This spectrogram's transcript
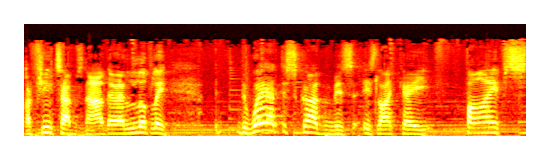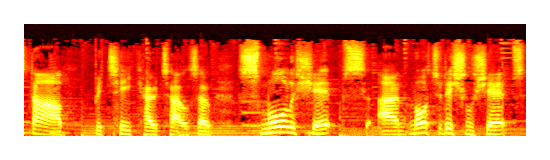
a few times now. They're a lovely. The way I describe them is is like a five-star boutique hotel. So smaller ships, um, more traditional ships.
